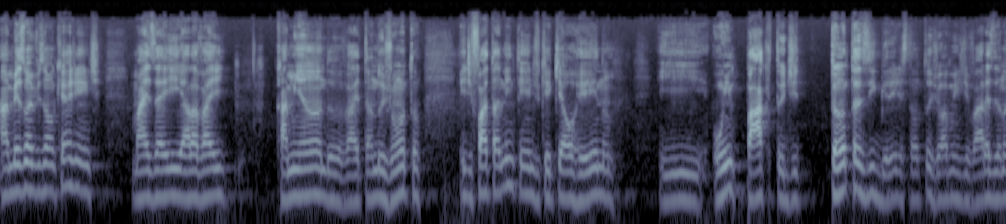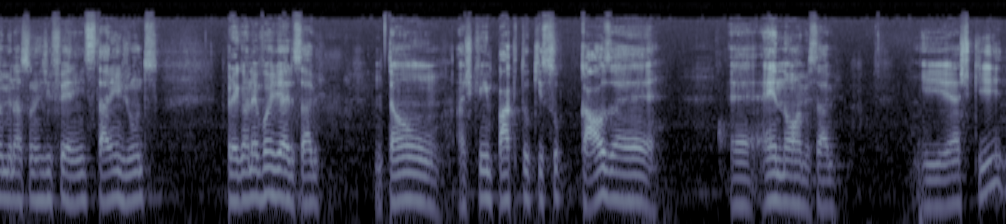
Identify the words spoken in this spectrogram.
a mesma visão que a gente, mas aí ela vai caminhando, vai estando junto e de fato ela entende o que é o reino e o impacto de tantas igrejas, tantos jovens de várias denominações diferentes estarem juntos pregando o evangelho, sabe? Então, acho que o impacto que isso causa é, é, é enorme, sabe? E acho que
